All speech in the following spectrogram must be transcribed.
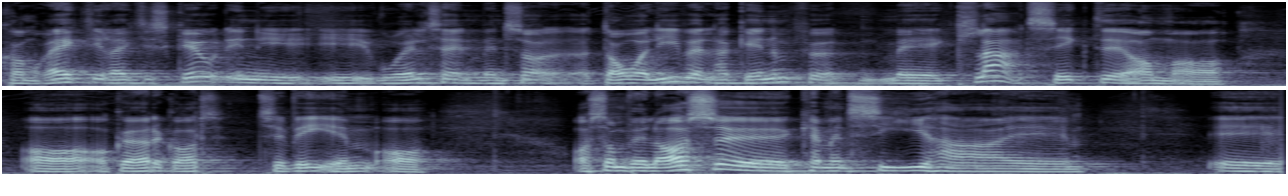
kom rigtig, rigtig skævt ind i, i Vueltaen, men så dog alligevel har gennemført med klart sigte om at og, og gøre det godt til VM, og, og som vel også, øh, kan man sige, har, øh, øh,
